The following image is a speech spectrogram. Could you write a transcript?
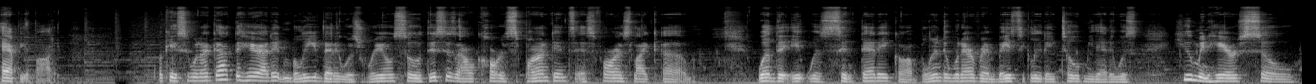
happy about it. Okay, so when I got the hair, I didn't believe that it was real. So this is our correspondence as far as like um, whether it was synthetic or blended, whatever. And basically, they told me that it was human hair. So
